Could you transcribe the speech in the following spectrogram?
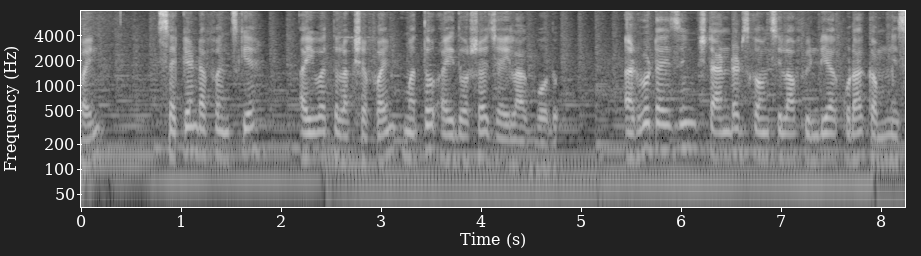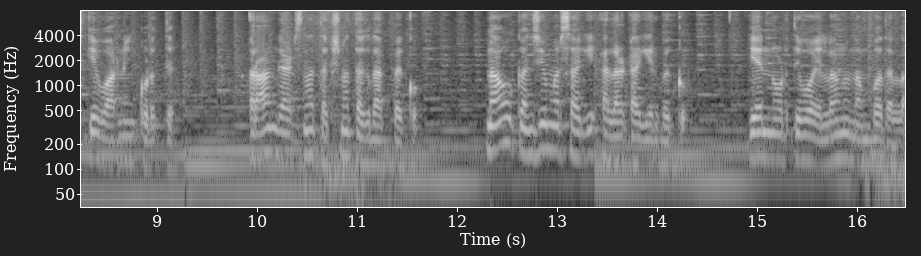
ಫೈನ್ ಸೆಕೆಂಡ್ ಅಫೆನ್ಸ್ಗೆ ಐವತ್ತು ಲಕ್ಷ ಫೈನ್ ಮತ್ತು ಐದು ವರ್ಷ ಜೈಲಾಗ್ಬೋದು. Advertising Standards Council of India ಕೂಡ ಕಂಪ್ನೀಸ್ಗೆ ವಾರ್ನಿಂಗ್ ಕೊಡುತ್ತೆ. ರಾಂಗ್ ಆ್ಯಡ್ಸ್ನ ತಕ್ಷಣ ತೆಗೆದಾಕಬೇಕು. ನಾವು ಕನ್ಸ್ಯೂಮರ್ಸ್ ಆಗಿ ಅಲರ್ಟ್ ಆಗಿರಬೇಕು. ಏನು ನೋಡ್ತೀವೋ ಎಲ್ಲನೂ ನಂಬೋದಲ್ಲ.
